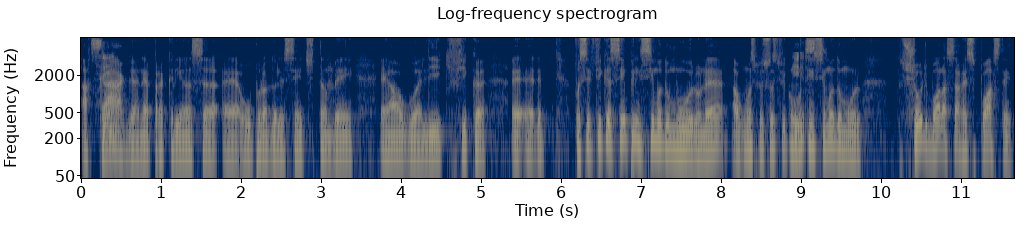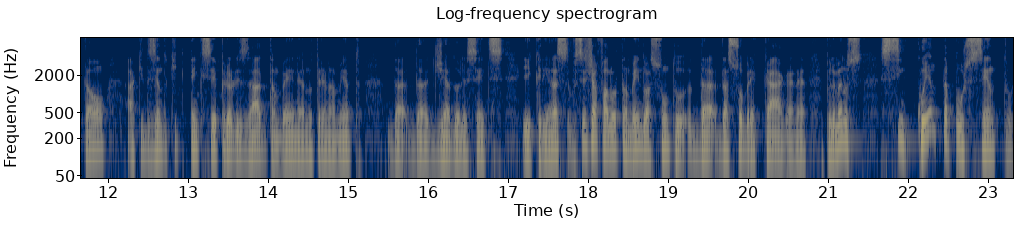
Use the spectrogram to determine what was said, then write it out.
a Sim. carga né, para a criança é, ou para o adolescente também é algo ali que fica. É, é, você fica sempre em cima do muro, né? Algumas pessoas ficam Isso. muito em cima do muro. Show de bola essa resposta, então, aqui dizendo que tem que ser priorizado também né, no treinamento da, da, de adolescentes e crianças. Você já falou também do assunto da, da sobrecarga, né? Pelo menos 50%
